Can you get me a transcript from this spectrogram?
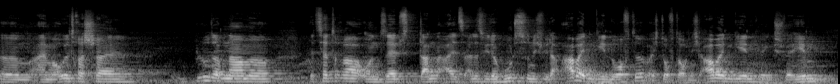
einmal Ultraschall, Blutabnahme etc. Und selbst dann, als alles wieder gut ist und ich wieder arbeiten gehen durfte, weil ich durfte auch nicht arbeiten gehen wegen Schwerheben,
